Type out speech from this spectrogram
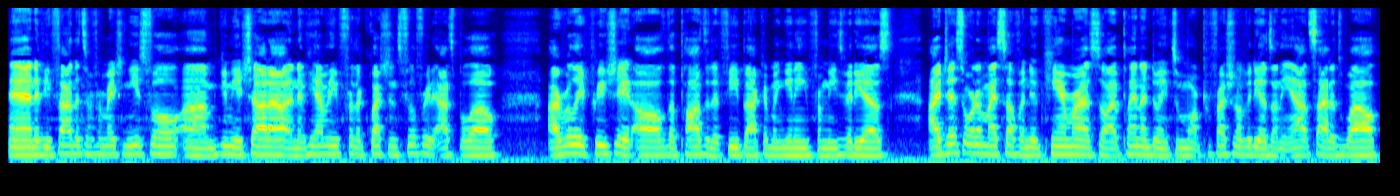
And if you found this information useful, um, give me a shout out. And if you have any further questions, feel free to ask below. I really appreciate all the positive feedback I've been getting from these videos. I just ordered myself a new camera, so I plan on doing some more professional videos on the outside as well.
